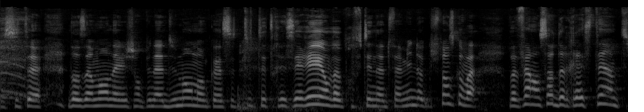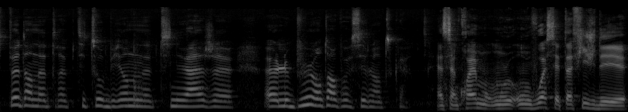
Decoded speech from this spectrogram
ensuite, dans un mois, on a les championnats du monde. Donc, tout est très serré. On va profiter de notre famille. Donc, je pense qu'on on va faire en sorte de rester un petit peu dans notre petit tourbillon, dans notre petit nuage, le plus longtemps possible, en tout cas. Ah, c'est incroyable, on, voit cette affiche des,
